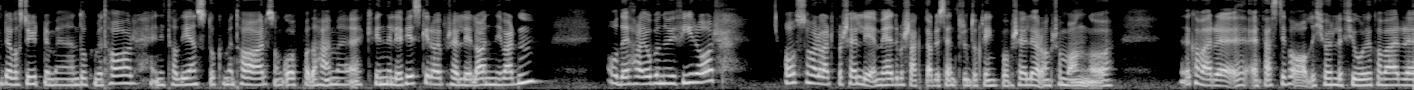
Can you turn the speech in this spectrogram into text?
drev var styrt med en dokumentar, en italiensk dokumentar som går på det her med kvinnelige fiskere i forskjellige land i verden. Og det har jeg jobbet nå i fire år. Og så har det vært forskjellige medieprosjekter jeg du sendt rundt omkring på forskjellige arrangement. og Det kan være en festival i Kjøllefjord, det kan være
